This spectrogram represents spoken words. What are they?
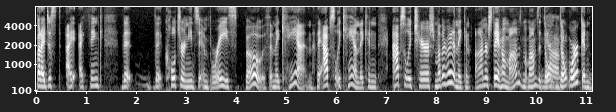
but i just i, I think that that culture needs to embrace both and they can. They absolutely can. They can absolutely cherish motherhood and they can honor stay-at-home moms moms that don't Yeah. don't work and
